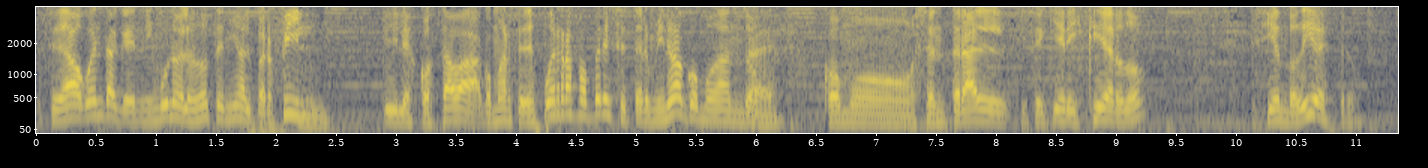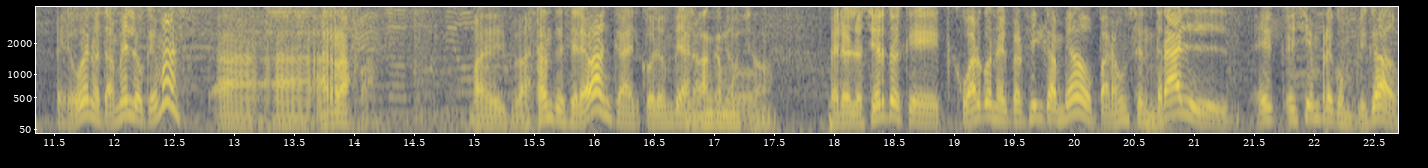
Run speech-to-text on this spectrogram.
se daba cuenta que ninguno de los dos tenía el perfil Mm. y les costaba acomodarse. Después Rafa Pérez se terminó acomodando Sí. como central, si se quiere, izquierdo, siendo diestro. Pero bueno, también lo que más a, a- a Rafa. Ba- Bastante se le banca el colombiano. Se le banca pero- mucho. Pero lo cierto es que jugar con el perfil cambiado para un central es, es siempre complicado.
